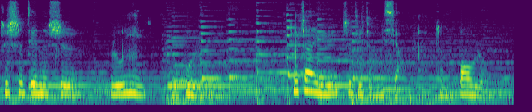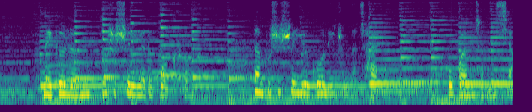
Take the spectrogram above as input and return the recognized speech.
这世间的事，如意如不如意，就在于自己怎么想，怎么包容。每个人都是岁月的过客，但不是岁月锅里煮的菜。不管怎么想，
